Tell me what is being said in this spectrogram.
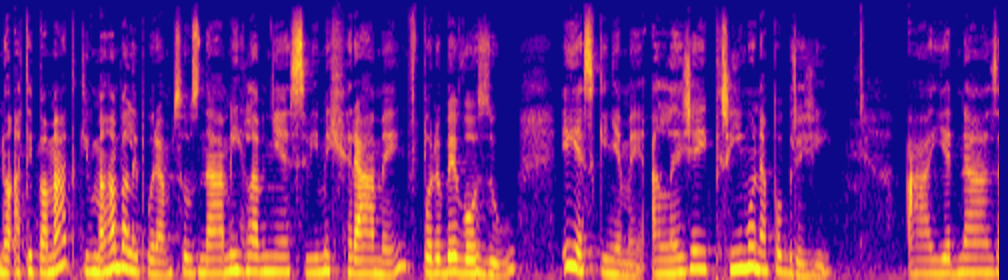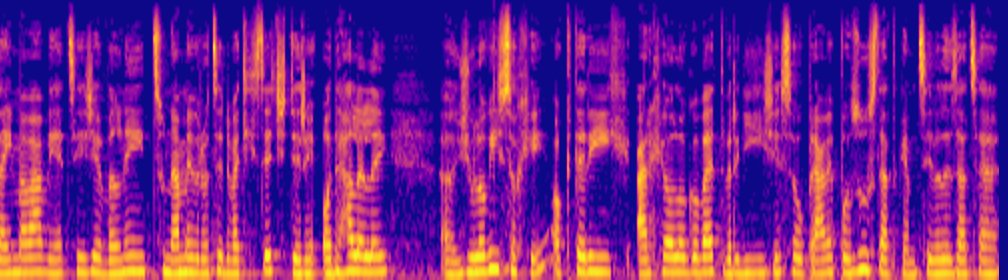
No a ty památky v Mahabalipuram jsou známý hlavně svými chrámy v podobě vozů i jeskyněmi a ležejí přímo na pobřeží. A jedna zajímavá věc je, že vlny tsunami v roce 2004 odhalily žulové sochy, o kterých archeologové tvrdí, že jsou právě pozůstatkem civilizace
